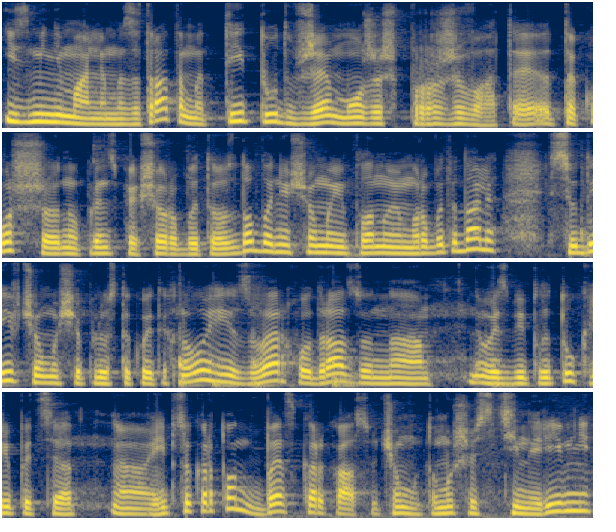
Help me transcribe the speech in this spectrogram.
із мінімальними затратами, ти тут вже можеш проживати. Також, ну, в принципі, якщо робити оздоблення, що ми і плануємо робити далі, сюди, в чому ще плюс такої технології, зверху одразу на ОСБ плиту кріпиться е, гіпсокартон без каркасу. Чому? Тому що стіни рівні,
